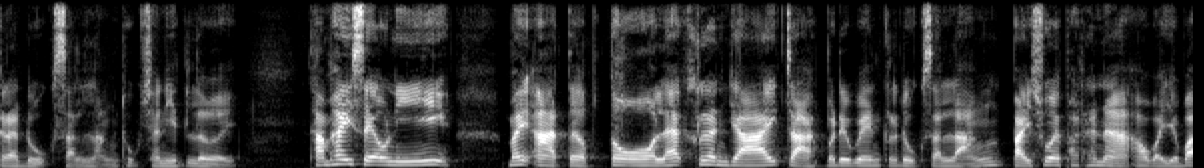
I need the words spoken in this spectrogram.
กระดูกสันหลังทุกชนิดเลย ทำให้เซลล์นี้ไม่อาจเติบโตและเคลื่อนย้ายจากบริเวณกระดูกสันหลัง ไปช่วยพัฒนาอวัยวะ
